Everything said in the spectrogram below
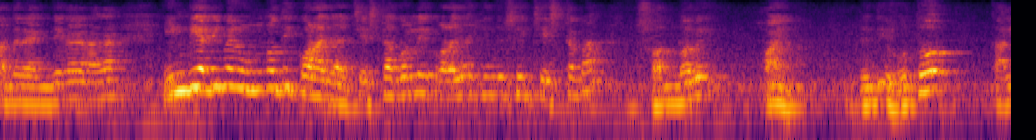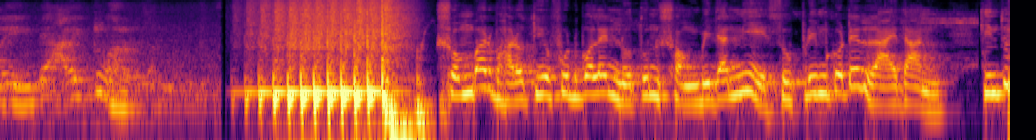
তাদের এক জায়গায় রাখা ইন্ডিয়া টিমের উন্নতি করা যায় চেষ্টা করলেই করা যায় কিন্তু সেই চেষ্টাটা সৎভাবে হয় না যদি হতো তাহলে ইন্ডিয়া আরেকটু ভালো রেজাল্ট সোমবার ভারতীয় ফুটবলের নতুন সংবিধান নিয়ে সুপ্রিম কোর্টের রায়দান কিন্তু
